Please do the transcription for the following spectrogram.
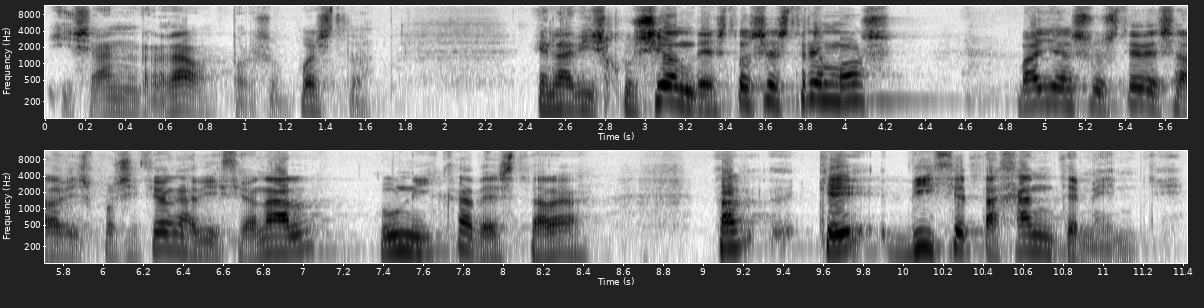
y se han enredado, por supuesto, en la discusión de estos extremos, váyanse ustedes a la disposición adicional única de esta, que dice tajantemente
